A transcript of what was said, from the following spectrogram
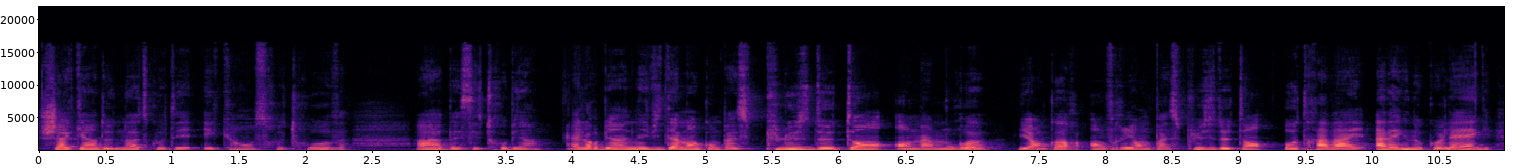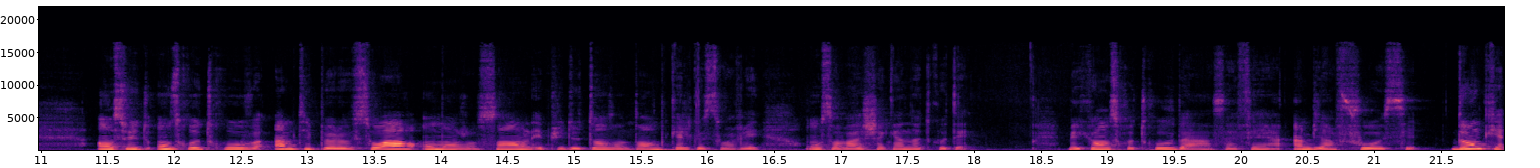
chacun de notre côté, et quand on se retrouve, ah ben c'est trop bien. Alors bien évidemment qu'on passe plus de temps en amoureux, et encore en vrai on passe plus de temps au travail avec nos collègues. Ensuite on se retrouve un petit peu le soir, on mange ensemble et puis de temps en temps, quelques soirées, on s'en va chacun de notre côté. Mais quand on se retrouve, ben, ça fait un bien fou aussi. Donc,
